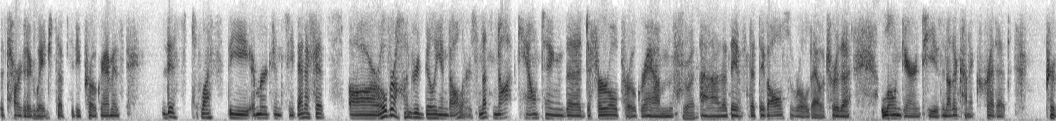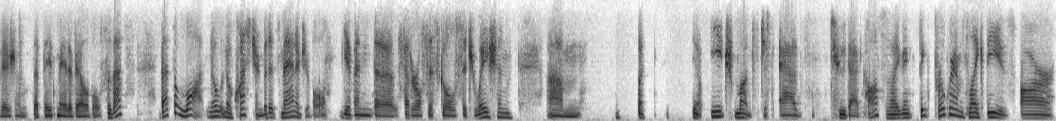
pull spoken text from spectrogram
the targeted mm-hmm. wage subsidy program is this plus the emergency benefits are over $100 billion. And that's not counting the deferral programs right. uh, that, they've, that they've also rolled out or the loan guarantees and other kind of credit provisions that they've made available. So that's, that's a lot, no, no question, but it's manageable given the federal fiscal situation. Um, but, you know, each month just adds to that cost. So I think, think programs like these are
